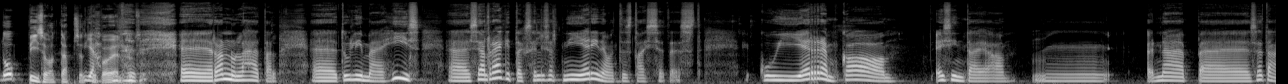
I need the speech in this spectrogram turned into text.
no piisavalt täpselt ja. juba öeldud rannu lähedal Tulimäe hiis, seal räägitakse lihtsalt nii erinevatest asjadest kui RMK esindaja mm, näeb äh, seda,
